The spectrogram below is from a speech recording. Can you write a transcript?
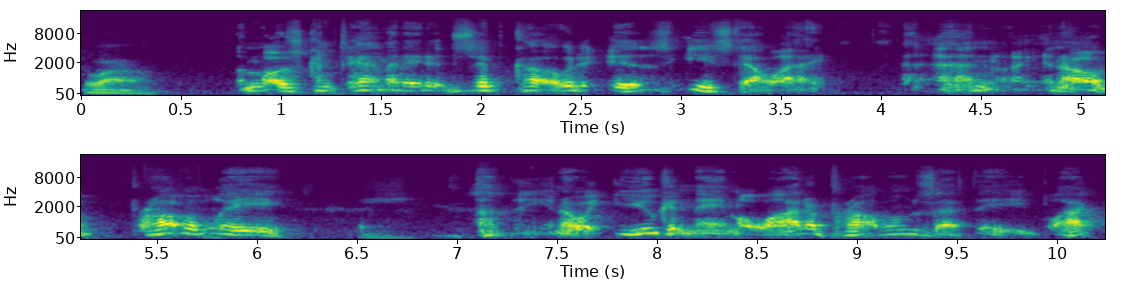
Wow. the most contaminated zip code is East LA. And, you know, probably, you know, you can name a lot of problems that the black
